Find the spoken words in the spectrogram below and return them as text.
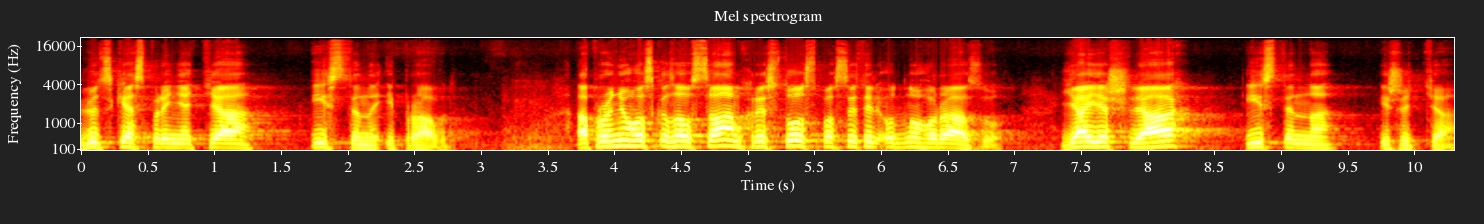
людське сприйняття істини і правди. А про нього сказав сам Христос Спаситель одного разу: Я є шлях, істина і життя.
